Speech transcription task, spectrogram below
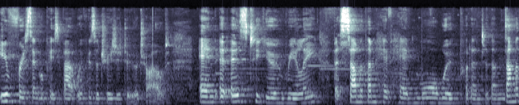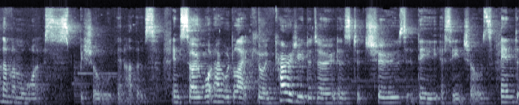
Every single piece of artwork is a treasure to your child and it is to you really, but some of them have had more work put into them. Some of them are more special than others. And so what I would like to encourage you to do is to choose the essentials. And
